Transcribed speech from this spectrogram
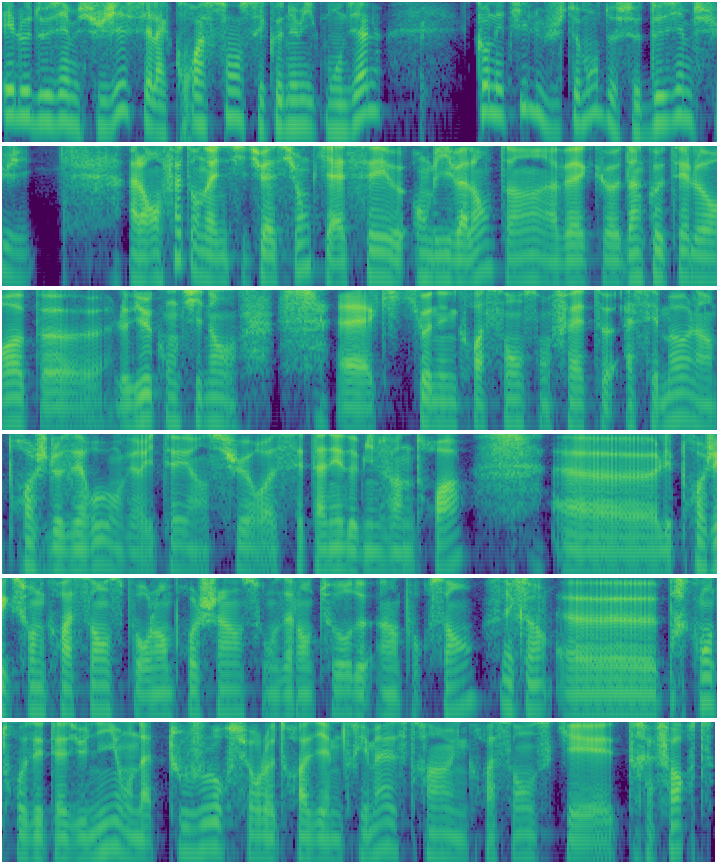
Et le deuxième sujet, c'est la croissance économique mondiale. Qu'en est-il justement de ce deuxième sujet? Alors en fait, on a une situation qui est assez euh, ambivalente, hein, avec euh, d'un côté l'Europe, euh, le vieux continent, qui connaît une croissance en fait assez molle, hein, proche de zéro en vérité, hein, sur cette année 2023. les projections de croissance pour l'an prochain sont aux alentours de 1%. D'accord. par contre, aux États-Unis, on a toujours sur le troisième trimestre une croissance qui est très forte.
